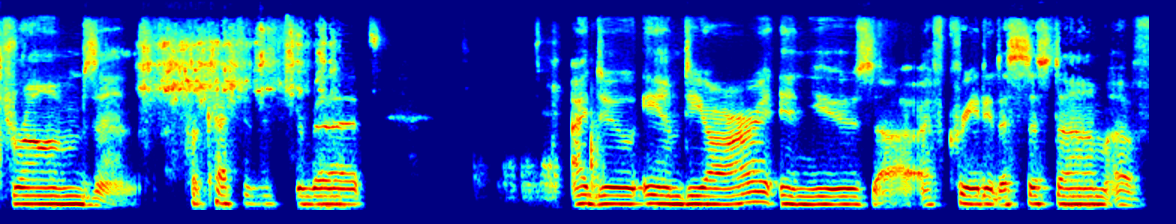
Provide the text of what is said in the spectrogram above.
drums and percussion instruments I do EMDR and use, uh, I've created a system of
